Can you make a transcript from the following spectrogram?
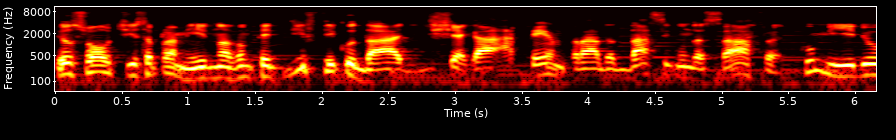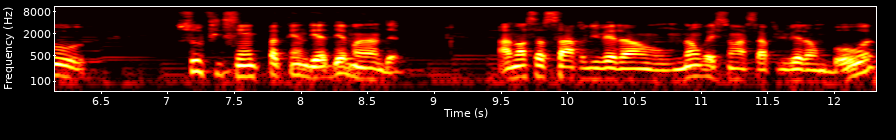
eu sou autista para milho. Nós vamos ter dificuldade de chegar até a entrada da segunda safra com milho suficiente para atender a demanda. A nossa safra de verão não vai ser uma safra de verão boa,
